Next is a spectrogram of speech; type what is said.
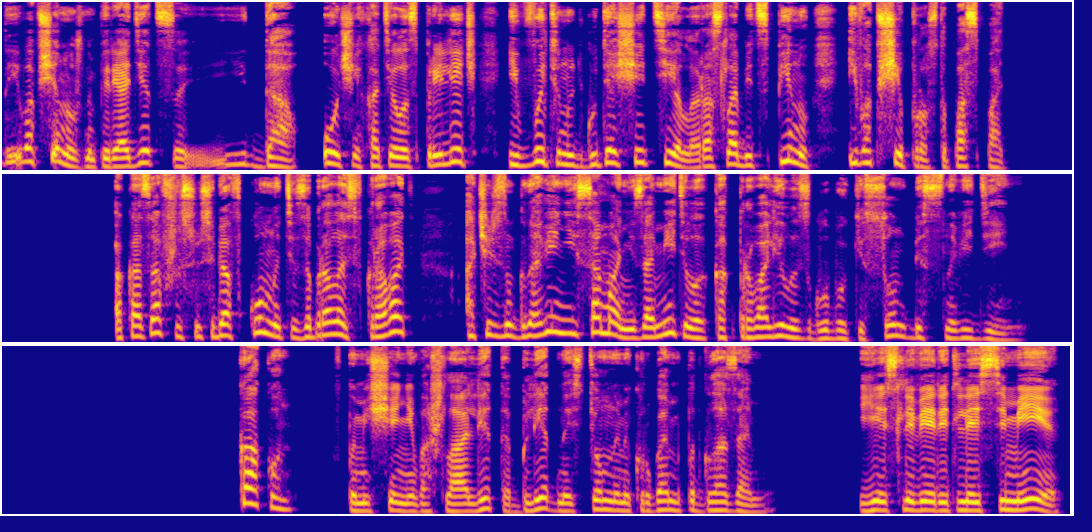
Да и вообще нужно переодеться, и да, очень хотелось прилечь и вытянуть гудящее тело, расслабить спину и вообще просто поспать. Оказавшись у себя в комнате, забралась в кровать, а через мгновение и сама не заметила, как провалилась в глубокий сон без сновидений. «Как он?» — в помещение вошла Алета, бледная, с темными кругами под глазами. «Если верить Лесси Мии,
